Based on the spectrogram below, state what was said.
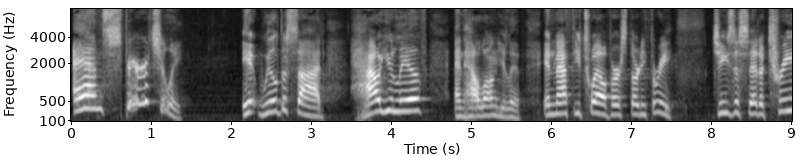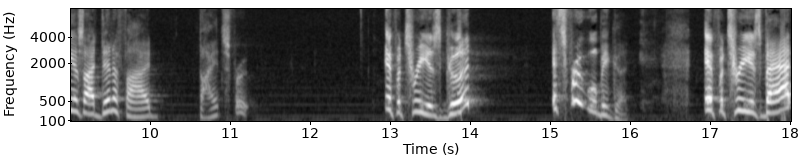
and spiritually. It will decide how you live and how long you live. In Matthew 12, verse 33, Jesus said, A tree is identified by its fruit. If a tree is good, its fruit will be good. If a tree is bad,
